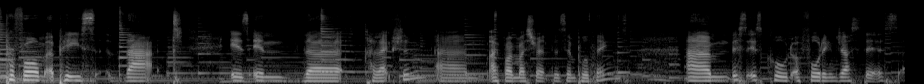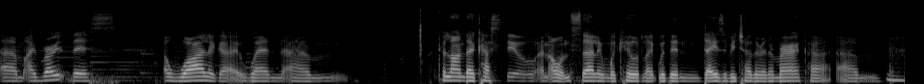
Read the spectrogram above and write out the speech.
perform a piece that is in the collection. Um, I find my strength in simple things. Um, this is called Affording Justice. Um, I wrote this a while ago when um, Philando Castile and Alton Sterling were killed like within days of each other in America um, Mm.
